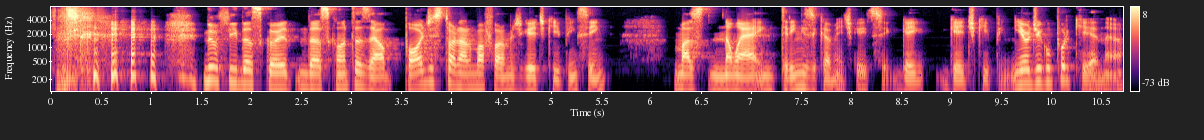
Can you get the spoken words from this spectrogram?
no fim das, das contas, ela pode se tornar uma forma de gatekeeping, sim mas não é intrinsecamente gate, gatekeeping. E eu digo por quê, né?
